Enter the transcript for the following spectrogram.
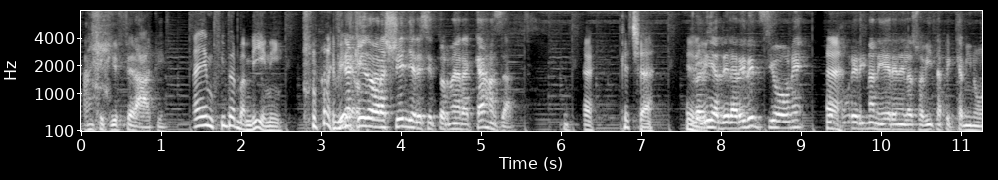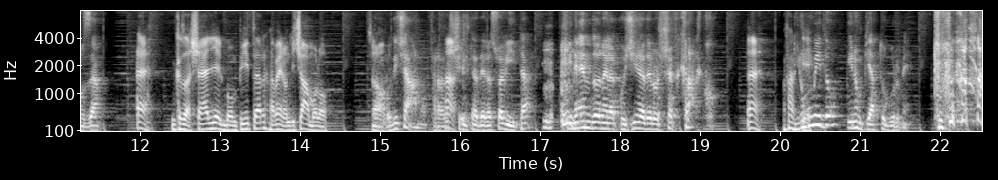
anche più efferati. Ma è un film per bambini. Non è Fino a che dovrà scegliere se tornare a casa. Eh, che c'è? La via della redenzione eh. oppure rimanere nella sua vita peccaminosa. Eh, cosa sceglie il buon Peter? Vabbè, non diciamolo. No, no lo diciamo, farà ah. la scelta della sua vita, finendo nella cucina dello chef Cracco. Eh, in umido, in un piatto gourmet.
